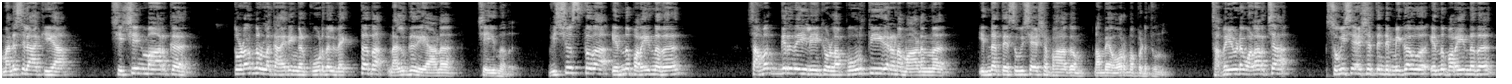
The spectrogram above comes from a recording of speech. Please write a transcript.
മനസ്സിലാക്കിയ ശിഷ്യന്മാർക്ക് തുടർന്നുള്ള കാര്യങ്ങൾ കൂടുതൽ വ്യക്തത നൽകുകയാണ് ചെയ്യുന്നത്. വിശ്വസ്തത എന്ന് പറയുന്നത് സമഗ്രതയിലേക്കുള്ള പൂർത്തീകരണമാണെന്ന് ഇന്നത്തെ സുവിശേഷ ഭാഗം നമ്മെ ഓർമ്മപ്പെടുത്തുന്നു. സഭയുടെ വളർച്ച സുവിശേഷത്തിന്റെ മികവ് എന്ന് പറയുന്നത്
